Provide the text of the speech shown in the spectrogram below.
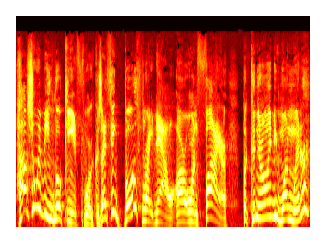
How should we be looking at Ford? Because I think both right now are on fire, but can there only be one winner?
